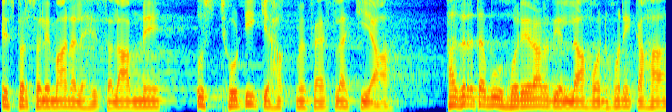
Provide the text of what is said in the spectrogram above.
اس پر سلیمان علیہ السلام نے اس چھوٹی کے حق میں فیصلہ کیا۔ حضرت ابو حریرہ رضی اللہ عنہ نے کہا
